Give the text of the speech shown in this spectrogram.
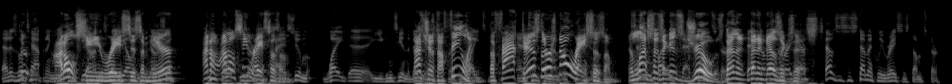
That is what's happening. I don't see any on this video racism here. I don't. I don't see I racism. assume white. Uh, you can see in the That's just a feeling. The fact is, there's no racism unless it's against Jews. Then, it- then it does dumpster right there, exist. That was a systemically racist dumpster.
